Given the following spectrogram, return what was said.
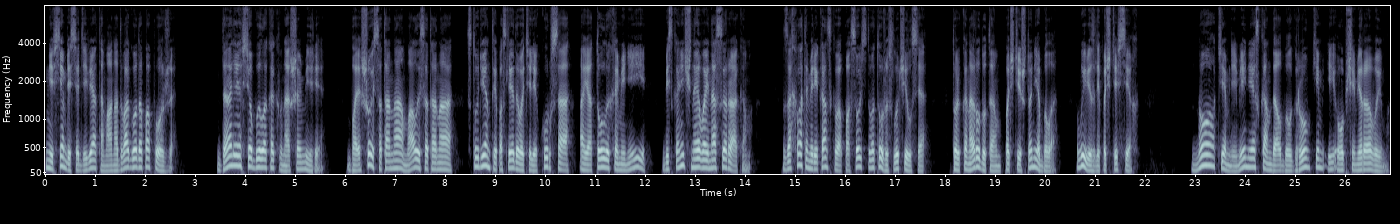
Не в 79-м, а на два года попозже. Далее все было как в нашем мире. Большой сатана, малый сатана, студенты-последователи курса, аятоллы Хаминии, бесконечная война с Ираком. Захват американского посольства тоже случился. Только народу там почти что не было. Вывезли почти всех. Но, тем не менее, скандал был громким и общемировым.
